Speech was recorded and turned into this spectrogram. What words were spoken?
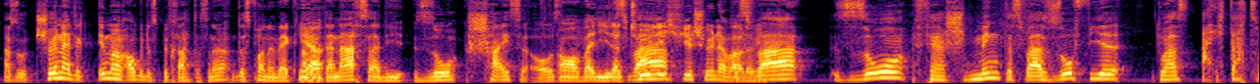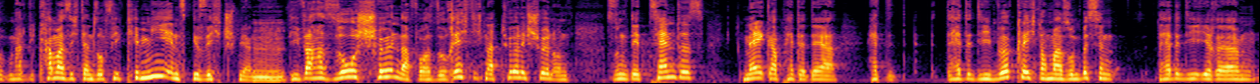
also Schönheit liegt immer im Auge des Betrachters, ne? Das vorneweg. Ja. Aber danach sah die so scheiße aus. Oh, weil die Das natürlich war- viel schöner war, Das oder wie? war so verschminkt, das war so viel. Du hast, ach, ich dachte so, Mann, wie kann man sich denn so viel Chemie ins Gesicht schmieren? Mhm. Die war so schön davor, so richtig natürlich schön und so ein dezentes Make-up hätte der, hätte, hätte die wirklich noch mal so ein bisschen, hätte die ihre,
